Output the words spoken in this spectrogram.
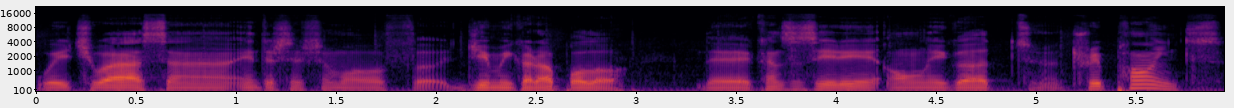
which was an interception of Jimmy Garoppolo. The Kansas City only got three points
